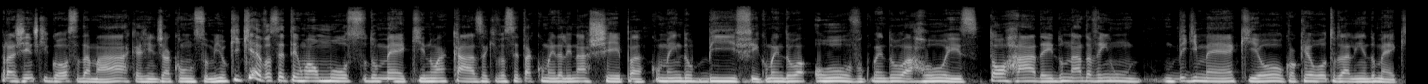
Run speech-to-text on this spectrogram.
pra gente que gosta da marca, a gente já consumiu. O que, que é você ter um almoço do Mac numa casa que você tá comendo ali na xepa, comendo bife, comendo ovo, comendo arroz, torrada, e do nada vem um, Big Mac ou qualquer outro da linha do Mac.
